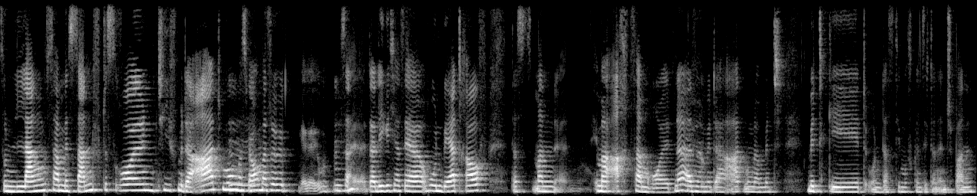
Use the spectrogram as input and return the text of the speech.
so ein langsames, sanftes Rollen, tief mit der Atmung, mhm. was wir auch mal so, äh, mhm. da lege ich ja sehr hohen Wert drauf, dass man immer achtsam rollt, ne? also mit der Atmung damit mitgeht und dass die Muskeln sich dann entspannen.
